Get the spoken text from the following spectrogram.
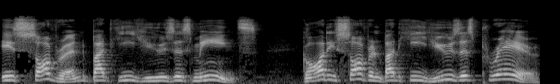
is sovereign, but he uses means. God is sovereign, but he uses prayer.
